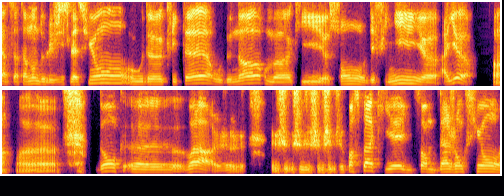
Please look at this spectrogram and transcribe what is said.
un certain nombre de législations ou de critères ou de normes qui sont définis euh, ailleurs. Hein, euh, donc euh, voilà, je ne pense pas qu'il y ait une forme d'injonction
